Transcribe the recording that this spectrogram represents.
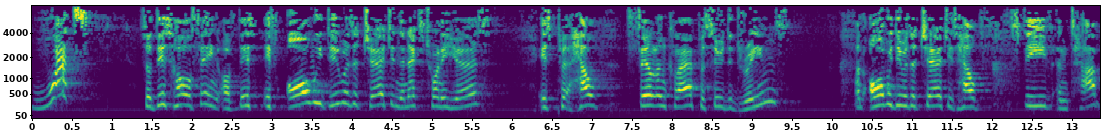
What? So this whole thing of this, if all we do as a church in the next 20 years is to help Phil and Claire pursue the dreams, and all we do as a church is help Steve and Tab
